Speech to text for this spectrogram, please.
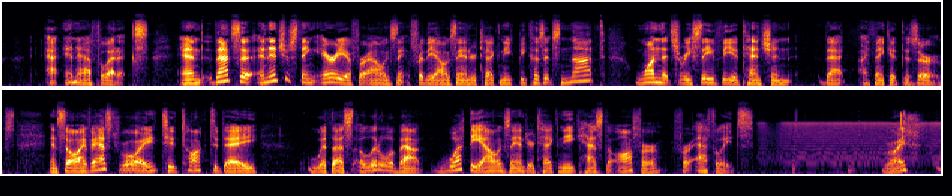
in athletics. And that's a, an interesting area for, for the Alexander technique because it's not one that's received the attention that I think it deserves. And so I've asked Roy to talk today with us a little about what the Alexander technique has to offer for athletes. Roy?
